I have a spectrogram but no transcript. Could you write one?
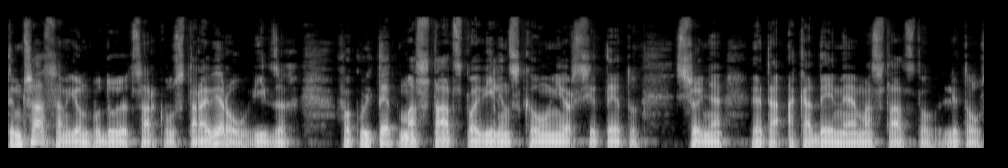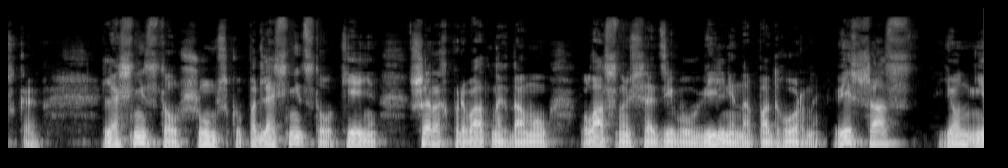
Тым часам ён будуе царкву старавераў у відзах, факультэт мастацтва віленскага універсітэту. Сёння гэта акадэмія мастацтваў літоўская лясніцтва ў шумску падлясніцтва ў кене шэраг прыватных дамоў уласную сядзібу вільні на падгорны. Весь час ён не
